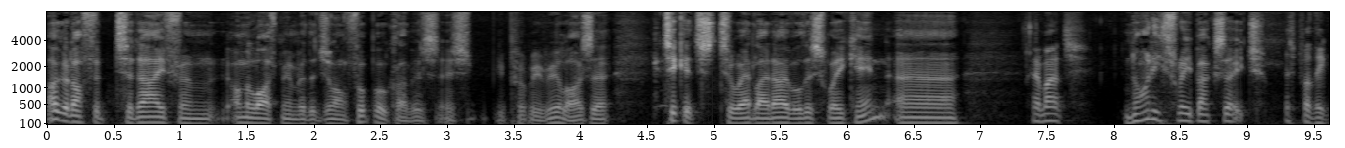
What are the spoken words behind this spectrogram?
I got offered today from, I'm a life member of the Geelong Football Club, as, as you probably realise, uh, tickets to Adelaide Oval this weekend. Uh, How much? 93 bucks each. That's probably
